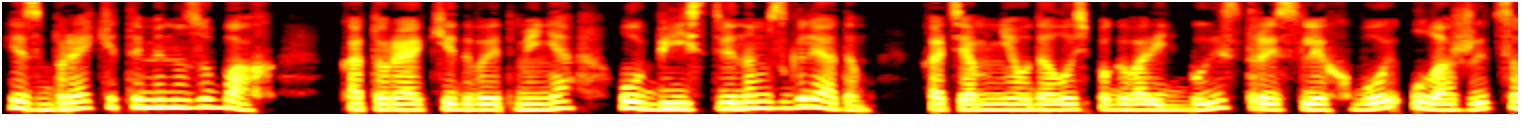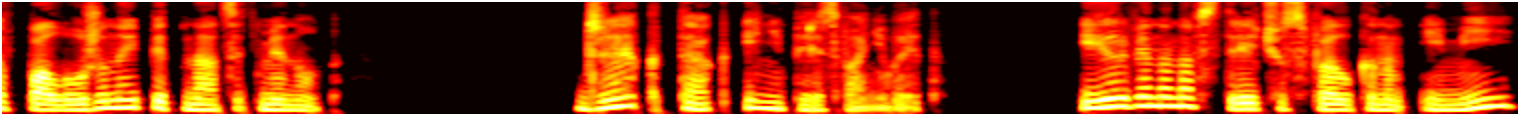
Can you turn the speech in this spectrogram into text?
и с брекетами на зубах, которая окидывает меня убийственным взглядом, хотя мне удалось поговорить быстро и с лихвой уложиться в положенные пятнадцать минут. Джек так и не перезванивает. Ирвина на встречу с Фелконом и Ми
